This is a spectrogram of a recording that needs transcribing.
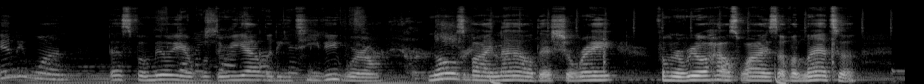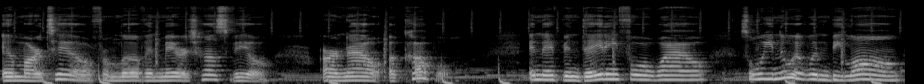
Anyone that's familiar with the reality TV world knows by now that Sheree from The Real Housewives of Atlanta and Martell from Love and Marriage Huntsville are now a couple. And they've been dating for a while, so we knew it wouldn't be long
